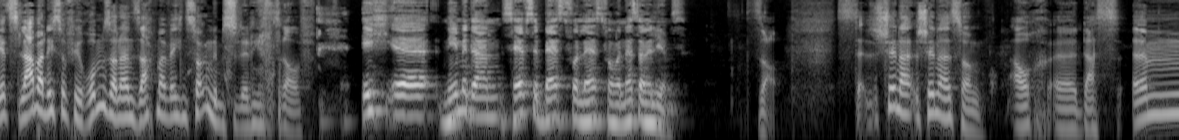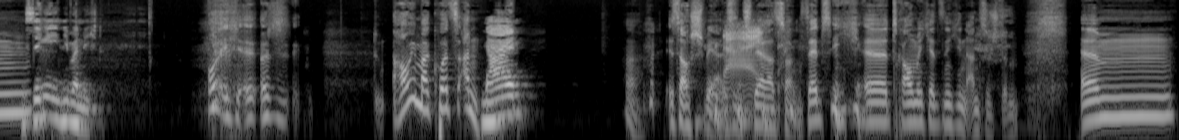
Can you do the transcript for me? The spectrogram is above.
Jetzt laber nicht so viel rum, sondern sag mal, welchen Song nimmst du denn jetzt drauf? Ich äh, nehme dann Save the Best for Last von Vanessa Williams. So. Schöner, schöner Song. Auch äh, das. Ähm, Ich singe ihn lieber nicht. oh, ich, äh, äh, hau ihn mal kurz an. Nein, Ah, ist auch schwer, ist ein Nein. schwerer Song. Selbst ich äh, traue mich jetzt nicht, ihn anzustimmen. Ähm,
